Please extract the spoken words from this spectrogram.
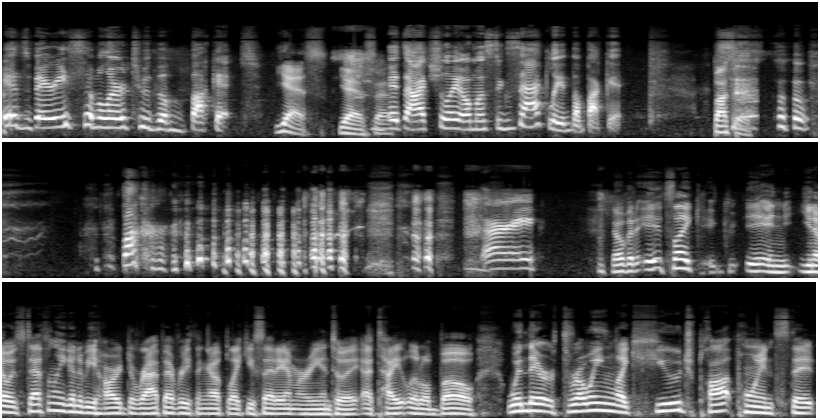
It's very similar to the bucket. Yes. Yes. Uh, It's actually almost exactly the bucket. bucket. Bucker. Sorry. No, but it's like, and you know, it's definitely going to be hard to wrap everything up, like you said, Anne Marie, into a, a tight little bow when they're throwing like huge plot points that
